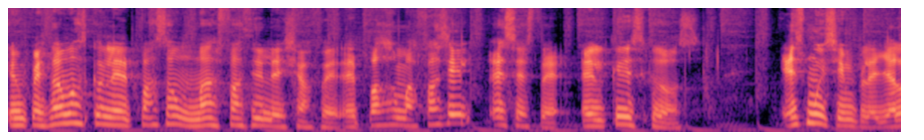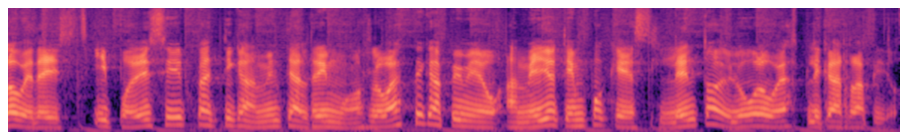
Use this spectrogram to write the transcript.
empezamos con el paso más fácil de Shuffle. El paso más fácil es este, el crisscross. Es muy simple, ya lo veréis, y podéis ir prácticamente al ritmo. Os lo voy a explicar primero a medio tiempo, que es lento, y luego lo voy a explicar rápido.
